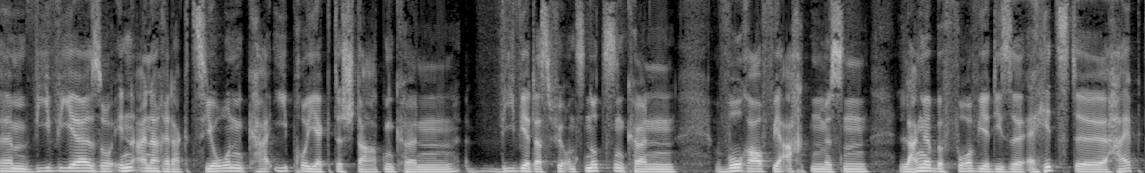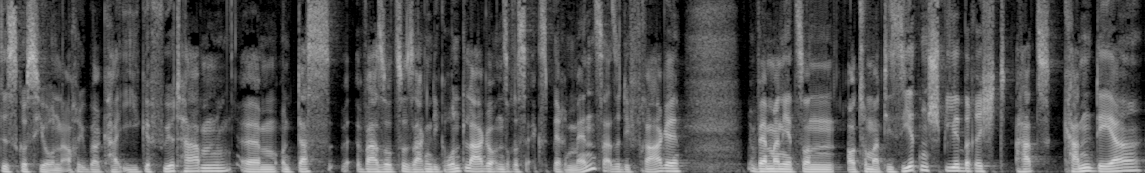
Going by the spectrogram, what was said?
wie wir so in einer Redaktion KI-Projekte starten können, wie wir das für uns nutzen können, worauf wir achten müssen, lange bevor wir diese erhitzte Hype-Diskussion auch über KI geführt haben. Ähm, und das war sozusagen die Grundlage unseres Experiments. Also die Frage, wenn man jetzt so einen automatisierten Spielbericht hat, kann der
